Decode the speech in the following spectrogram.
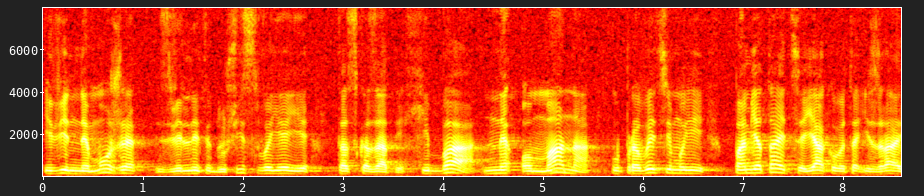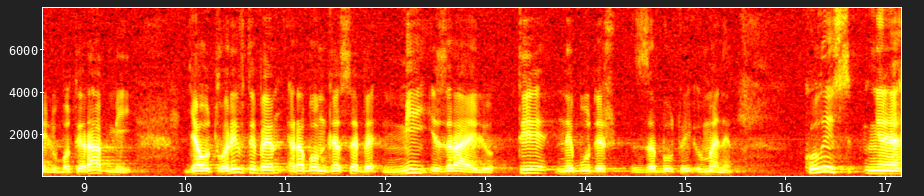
і він не може звільнити душі своєї та сказати: Хіба не омана у правиці моїй? Пам'ятай це, Якове та Ізраїлю, бо ти раб мій. Я утворив тебе рабом для себе, мій Ізраїлю, ти не будеш забутий у мене. Колись, е,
